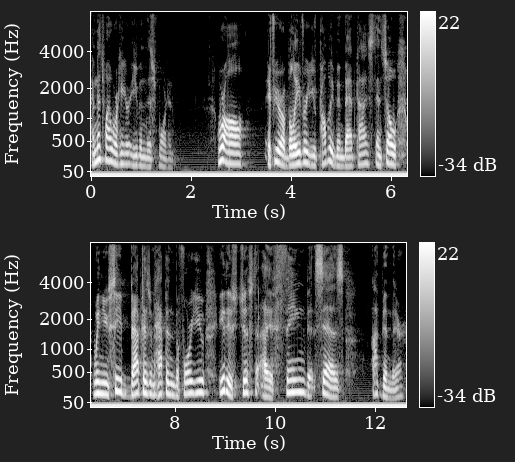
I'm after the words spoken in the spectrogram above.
And that's why we're here even this morning. We're all, if you're a believer, you've probably been baptized. And so when you see baptism happen before you, it is just a thing that says, I've been there.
